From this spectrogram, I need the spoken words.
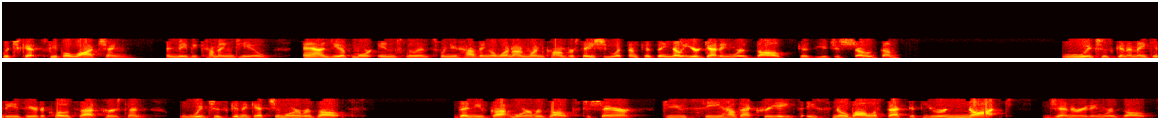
which gets people watching and maybe coming to you and you have more influence when you're having a one-on-one conversation with them because they know you're getting results because you just showed them, which is going to make it easier to close that person, which is going to get you more results. Then you've got more results to share. Do you see how that creates a snowball effect? If you're not generating results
